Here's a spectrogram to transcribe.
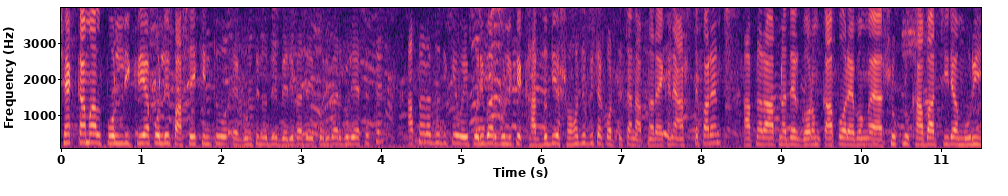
শেখ কামাল পল্লী ক্রিয়াপল্লীর পাশেই কিন্তু গুমতি নদীর বেরিবাদে এই পরিবারগুলি এসেছে। আপনারা যদি কেউ এই পরিবারগুলিকে খাদ্য দিয়ে সহযোগিতা করতে চান, আপনারা এখানে আসতে পারেন। আপনারা আপনাদের গরম কাপড় এবং শুকনো খাবার, চিরা মুড়ি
